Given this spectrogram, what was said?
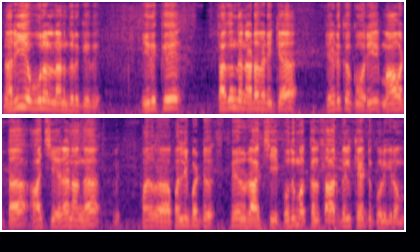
நிறைய ஊழல் நடந்திருக்குது இதுக்கு தகுந்த நடவடிக்கை எடுக்க கோரி மாவட்ட ஆட்சியரை நாங்கள் பள்ளிப்பட்டு பேரூராட்சி பொதுமக்கள் சார்பில் கேட்டுக்கொள்கிறோம்.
